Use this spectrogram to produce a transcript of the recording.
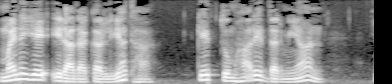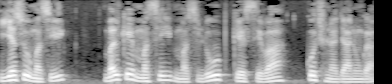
میں نے یہ ارادہ کر لیا تھا کہ تمہارے درمیان یسو مسیح، بلکہ مسیح مسلوب کے سوا کچھ نہ جانوں گا۔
